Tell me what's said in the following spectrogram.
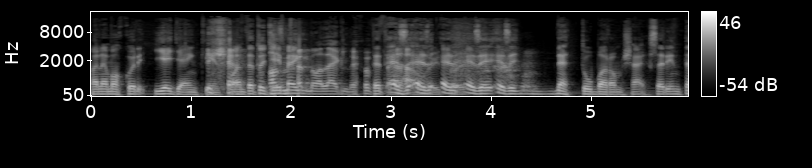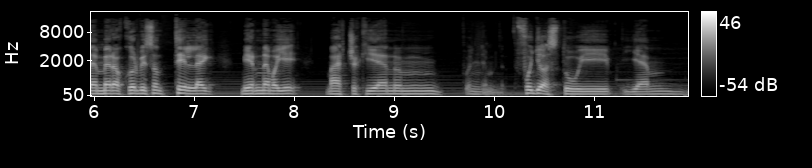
hanem akkor jegyenként Igen, van. Tehát, hogy meg, a legnagyobb tehát ez, ez, ez, ez, egy, ez egy nettó baromság szerintem, mert akkor viszont tényleg miért nem a jegy, már csak ilyen mondjam, fogyasztói ilyen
